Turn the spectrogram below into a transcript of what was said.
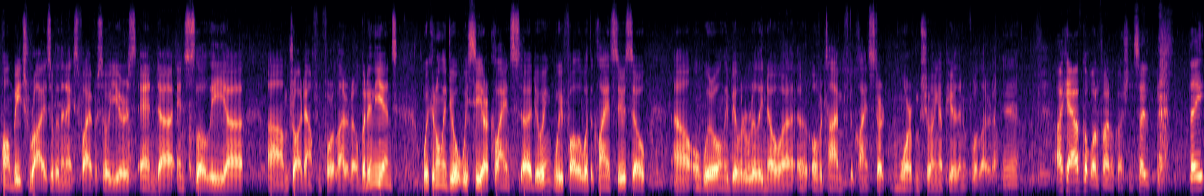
Palm Beach rise over the next five or so years and, uh, and slowly uh, um, draw down from Fort Lauderdale. But in the end, we can only do what we see our clients uh, doing. We follow what the clients do, so uh, we'll only be able to really know uh, over time if the clients start more of them showing up here than in Fort Lauderdale. Yeah. Okay, I've got one final question. So, they,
